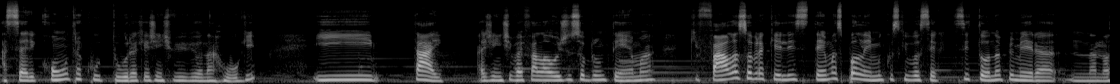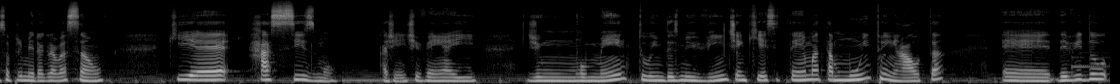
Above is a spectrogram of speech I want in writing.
a série Contra a Cultura que a gente viveu na RUG. E, Thay, a gente vai falar hoje sobre um tema que fala sobre aqueles temas polêmicos que você citou na primeira, na nossa primeira gravação, que é racismo. A gente vem aí de um momento em 2020 em que esse tema está muito em alta, é, devido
